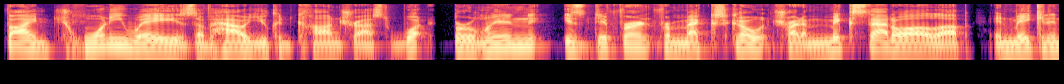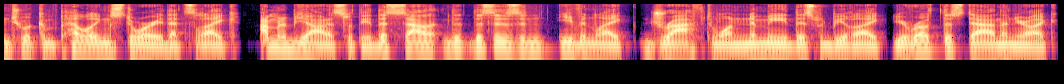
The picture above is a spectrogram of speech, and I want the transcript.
find 20 ways of how you could contrast what Berlin is different from Mexico, try to mix that all up and make it into a compelling story that's like, I'm going to be honest with you. This sound this isn't even like draft one to me. This would be like you wrote this down then you're like,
